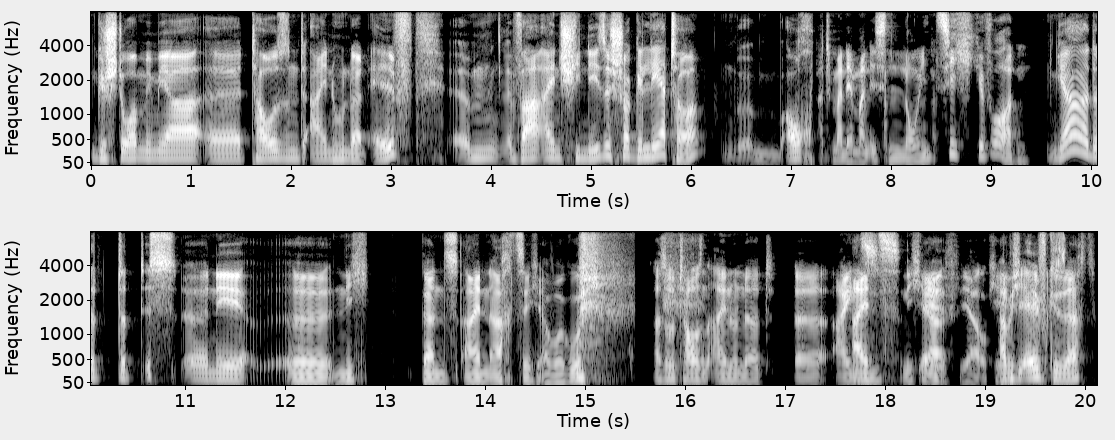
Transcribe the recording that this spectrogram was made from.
gestorben im Jahr äh, 1111, ähm, war ein chinesischer Gelehrter. ähm, Auch, Warte mal, der Mann ist 90 geworden. ja, das das ist, äh, nee, äh, nicht ganz 81, aber gut. Also 1101, Eins, nicht ja. 11. Ja, okay. Habe ich 11 gesagt?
